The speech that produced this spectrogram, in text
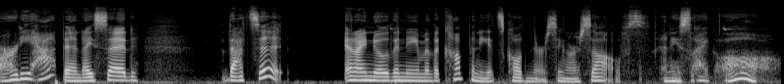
already happened. I said that's it. And i know the name of the company. It's called nursing ourselves. And he's like oh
